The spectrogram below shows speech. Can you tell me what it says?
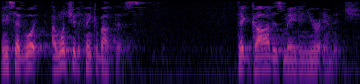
And he said, Well, I want you to think about this that God is made in your image.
